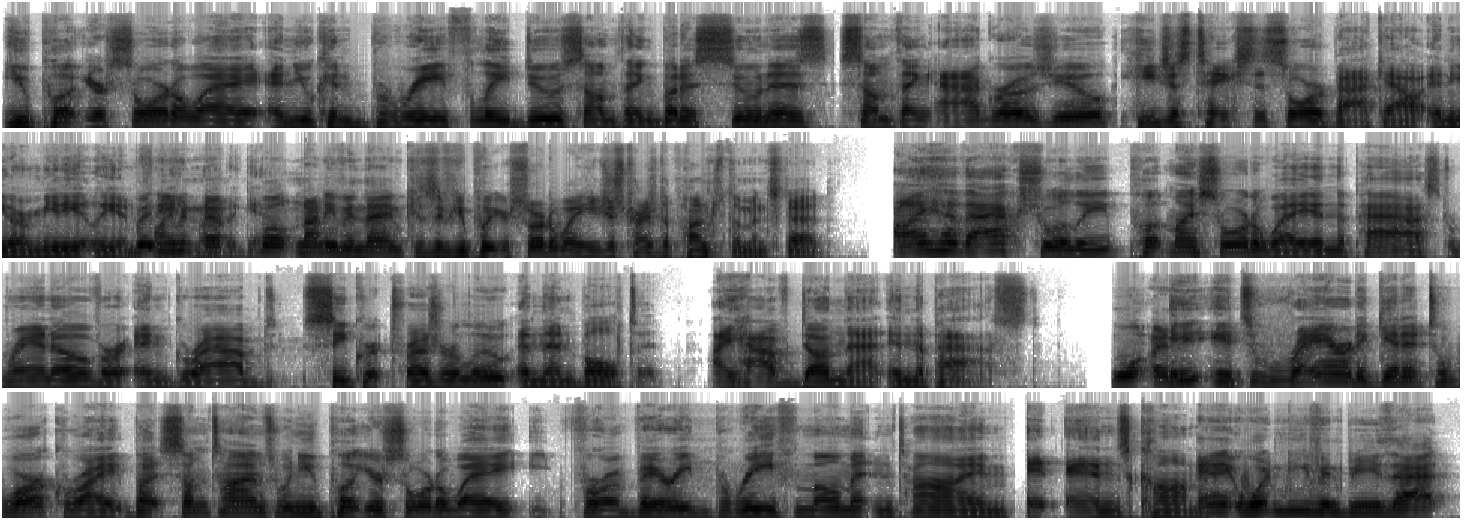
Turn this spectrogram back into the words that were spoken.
you put your sword away and you can briefly do something, but as soon as something aggroes you, he just takes his sword back out and you're immediately in fight even mode uh, again. well, not even then, because if you put your sword away, he just tries to punch them instead. I have actually put my sword away in the past, ran over and grabbed secret treasure loot and then bolted. I have done that in the past. Well, and It, it's rare to get it to work right, but sometimes when you put your sword away for a very brief moment in time, it ends combat. and it wouldn't even be that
